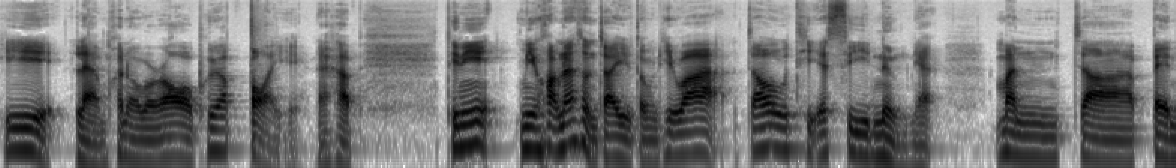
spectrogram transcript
ที่แหลมคานเวอรัลเพื่อปล่อยนะครับ ทีนี้มีความน่าสนใจอยู่ตรงที่ว่าเจ้า TSC 1เนี่ยมันจะเป็น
